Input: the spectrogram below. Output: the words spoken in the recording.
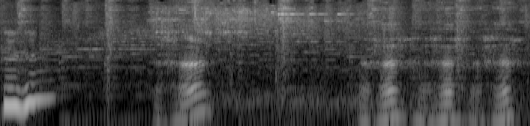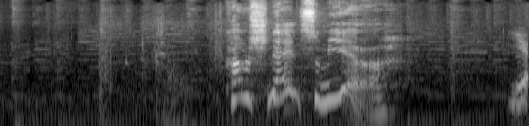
aha. Aha, aha, aha. Komm schnell zu mir. Ja.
